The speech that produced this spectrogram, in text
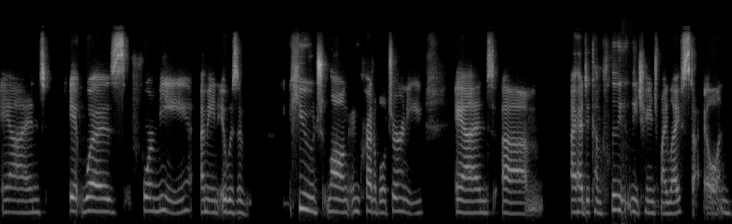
And it was for me, I mean, it was a huge, long, incredible journey and um, I had to completely change my lifestyle and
